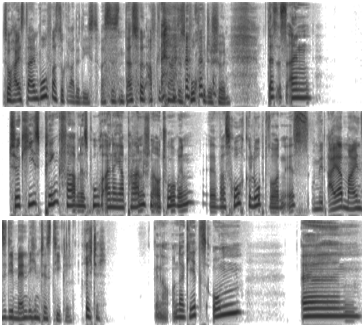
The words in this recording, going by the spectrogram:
So heißt dein Buch, was du gerade liest. Was ist denn das für ein abgeknalltes Buch, bitteschön? Das ist ein türkis-pinkfarbenes Buch einer japanischen Autorin, äh, was hoch gelobt worden ist. Und mit Eier meinen sie die männlichen Testikel. Richtig. Genau. Und da geht es um ähm,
